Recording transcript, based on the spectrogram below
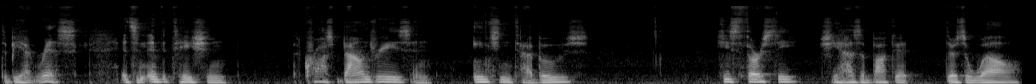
to be at risk, it's an invitation to cross boundaries and ancient taboos. He's thirsty. She has a bucket. There's a well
